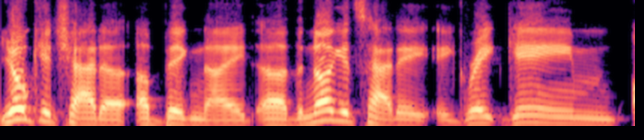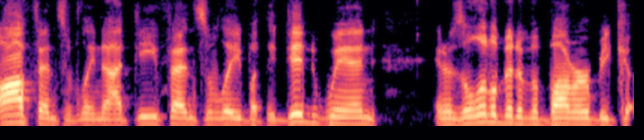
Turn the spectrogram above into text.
Jokic had a, a big night. Uh, the Nuggets had a, a great game offensively, not defensively, but they did win. And it was a little bit of a bummer, because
